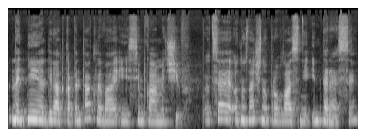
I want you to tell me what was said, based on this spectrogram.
На дні дев'ятка пентаклева і сімка мечів. Це однозначно про власні інтереси,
